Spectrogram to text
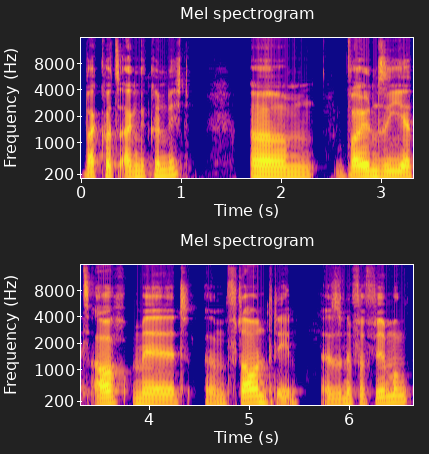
war kurz angekündigt, ähm, wollen sie jetzt auch mit ähm, Frauen drehen. Also eine Verfilmung,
